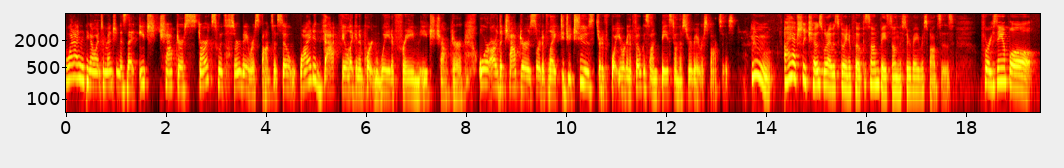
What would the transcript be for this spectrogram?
one other thing I want to mention is that each chapter starts with survey responses. So, why did that feel like an important way to frame each chapter? Or are the chapters sort of like, did you choose sort of what you were going to focus on based on the survey responses? Mm, I actually chose what I was going to focus on based on the survey responses. For example,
